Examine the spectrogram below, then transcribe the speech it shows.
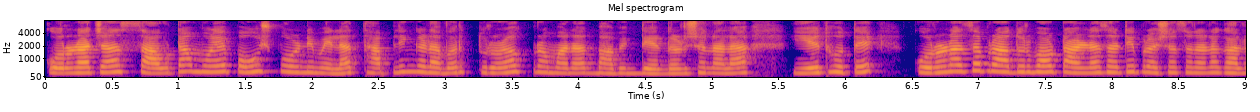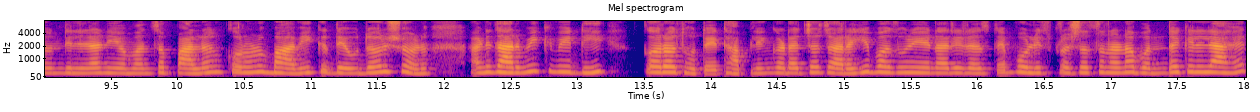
कोरोनाच्या सावटामुळे पौष पौर्णिमेला थापलिंग गडावर तुरळक प्रमाणात भाविक देवदर्शनाला येत होते. कोरोनाचा प्रादुर्भाव टाळण्यासाठी प्रशासनानं घालून दिलेल्या नियमांचं पालन करून भाविक देवदर्शन आणि धार्मिक विधी करत होते. थापलिंग गडाच्या चारही बाजूने येणारे रस्ते पोलीस प्रशासनानं बंद केलेले आहेत.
